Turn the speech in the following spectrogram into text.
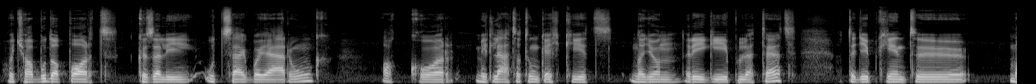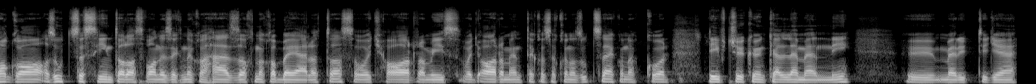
Hogyha a Budapart közeli utcákba járunk, akkor még láthatunk egy-két nagyon régi épületet. Ott egyébként maga az utcaszint alatt van ezeknek a házaknak a bejárata, szóval ha arra mész, vagy arra mentek azokon az utcákon, akkor lépcsőkön kell lemenni, mert itt ugye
